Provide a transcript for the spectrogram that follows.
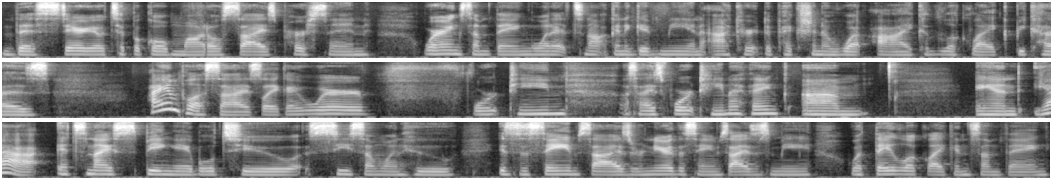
this stereotypical model size person wearing something when it's not going to give me an accurate depiction of what I could look like because I am plus size. Like I wear 14, a size 14, I think. Um and yeah, it's nice being able to see someone who is the same size or near the same size as me, what they look like in something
